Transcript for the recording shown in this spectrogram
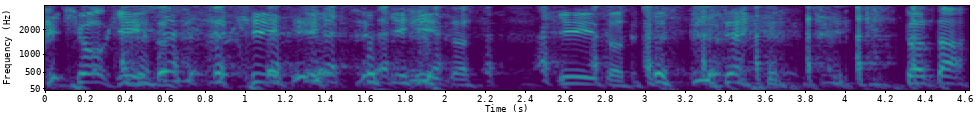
Joo, kiitos. Ki- kiitos. Kiitos. tota,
